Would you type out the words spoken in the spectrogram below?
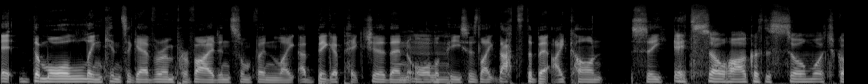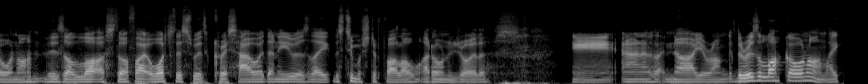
it, them all linking together and providing something like a bigger picture than all the Mhm. pieces. Like that's the bit I can't see. It's so hard because there's so much going on. There's a lot of stuff. I watched this with Chris Howard, and he was like, "There's too much to follow. I don't enjoy this." Eh, And I was like, "No, you're wrong. There is a lot going on." Like,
